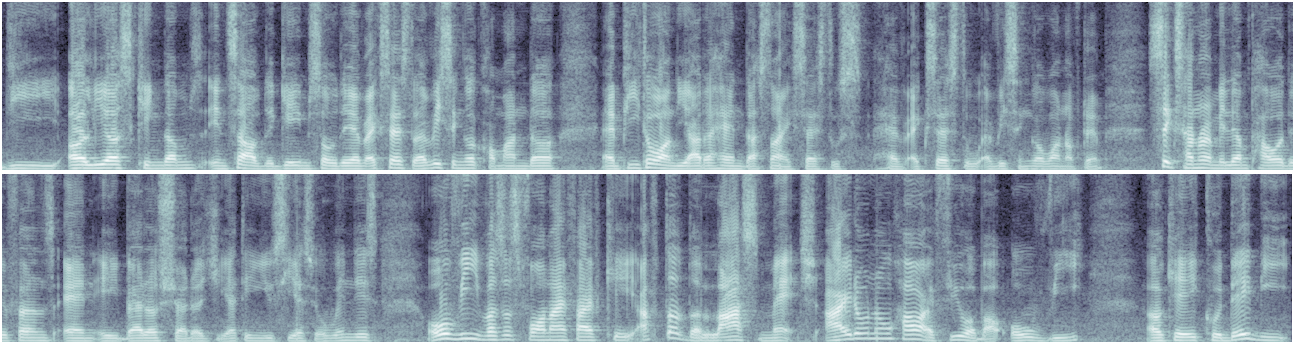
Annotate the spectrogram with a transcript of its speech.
the earliest kingdoms inside of the game. So they have access to every single commander. And Pito, on the other hand, does not access to have access to every single one of them. 600 million power difference and a better strategy. I think UCS will win this. OV versus 495k. After the last match, I don't know how I feel about OV. Okay, could they be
